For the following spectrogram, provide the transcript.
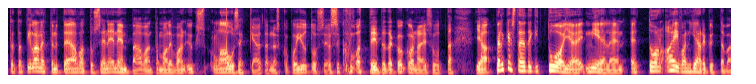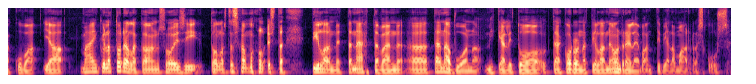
tätä tilannetta nyt ei avattu sen enempää, vaan tämä oli vain yksi lause käytännössä koko jutussa, jossa kuvattiin tätä kokonaisuutta. Ja pelkästään jotenkin tuo jäi mieleen, että tuo on aivan järkyttävä kuva. Ja mä en kyllä todellakaan soisi tuollaista samanlaista tilannetta nähtävän äh, tänä vuonna, mikäli tuo tämä koronatilanne on relevantti vielä marraskuussa.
